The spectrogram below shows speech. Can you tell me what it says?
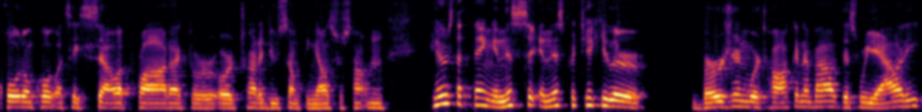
quote unquote, let's say, sell a product or or try to do something else or something. Here's the thing in this in this particular version we're talking about, this reality,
